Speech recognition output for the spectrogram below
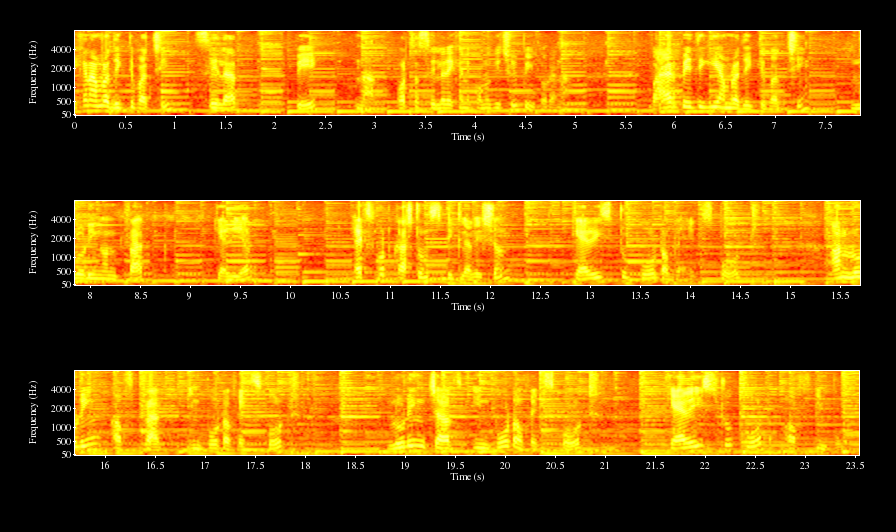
এখানে আমরা দেখতে পাচ্ছি সেলার পে না, অর্থাৎ সেলার এখানে কোনো কিছুই পে করে না। বায়ার পেতে গিয়ে আমরা দেখতে পাচ্ছি loading on truck carrier export customs declaration carriage to port of the export unloading of truck import of export loading charge import of export carriage to port of import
